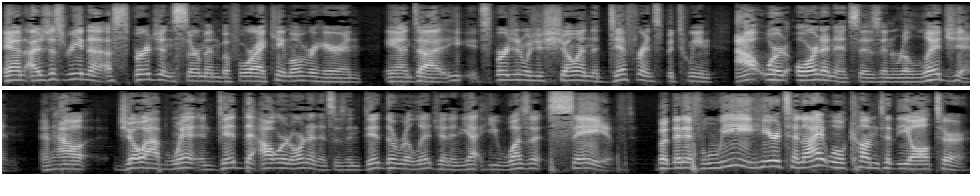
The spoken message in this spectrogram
And I was just reading a, a Spurgeon sermon before I came over here, and, and uh, he, Spurgeon was just showing the difference between outward ordinances and religion, and how Joab went and did the outward ordinances and did the religion, and yet he wasn't saved. But that if we here tonight will come to the altar,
